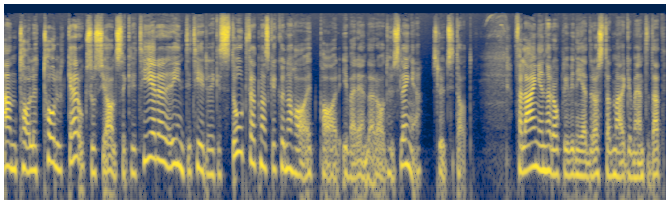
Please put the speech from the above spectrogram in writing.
antalet tolkar och socialsekreterare är inte tillräckligt stort för att man ska kunna ha ett par i varenda radhuslänga. Slutcitat. Falangen har dock blivit nedröstad med argumentet att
